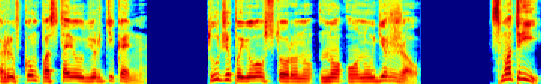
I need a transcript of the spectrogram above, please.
рывком поставил вертикально. Тут же повело в сторону, но он удержал. «Смотри!»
